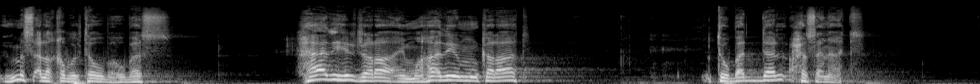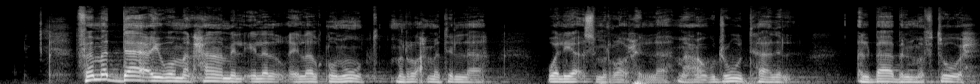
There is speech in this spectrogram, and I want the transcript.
المسألة قبل توبة وبس. هذه الجرائم وهذه المنكرات تبدل حسنات. فما الداعي وما الحامل إلى إلى القنوط من رحمة الله واليأس من روح الله مع وجود هذا الباب المفتوح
